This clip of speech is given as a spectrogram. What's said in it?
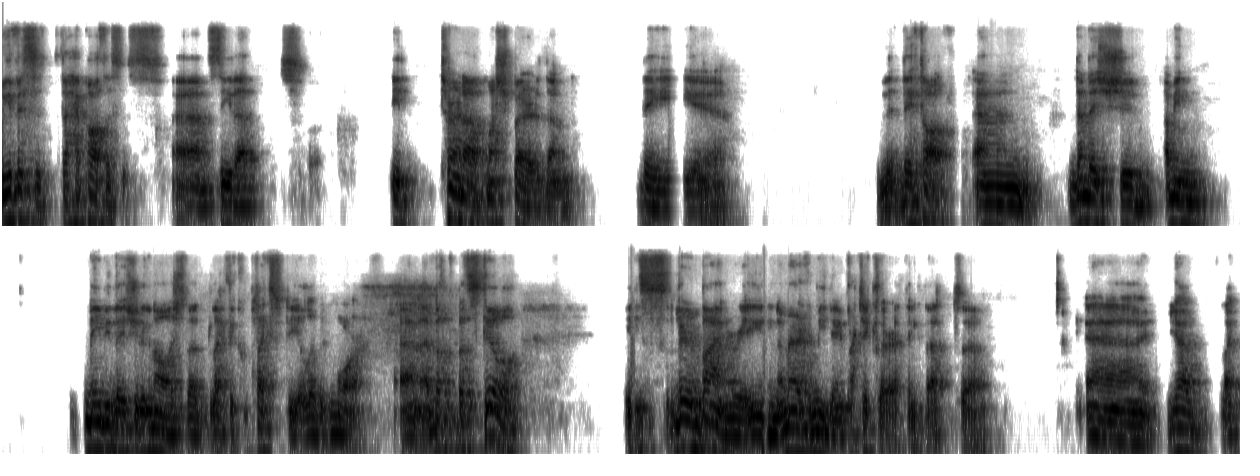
revisit the hypothesis and see that it turned out much better than they uh, they thought. And then they should i mean maybe they should acknowledge that like the complexity a little bit more uh, but but still it's very binary in american media in particular i think that uh, you have like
